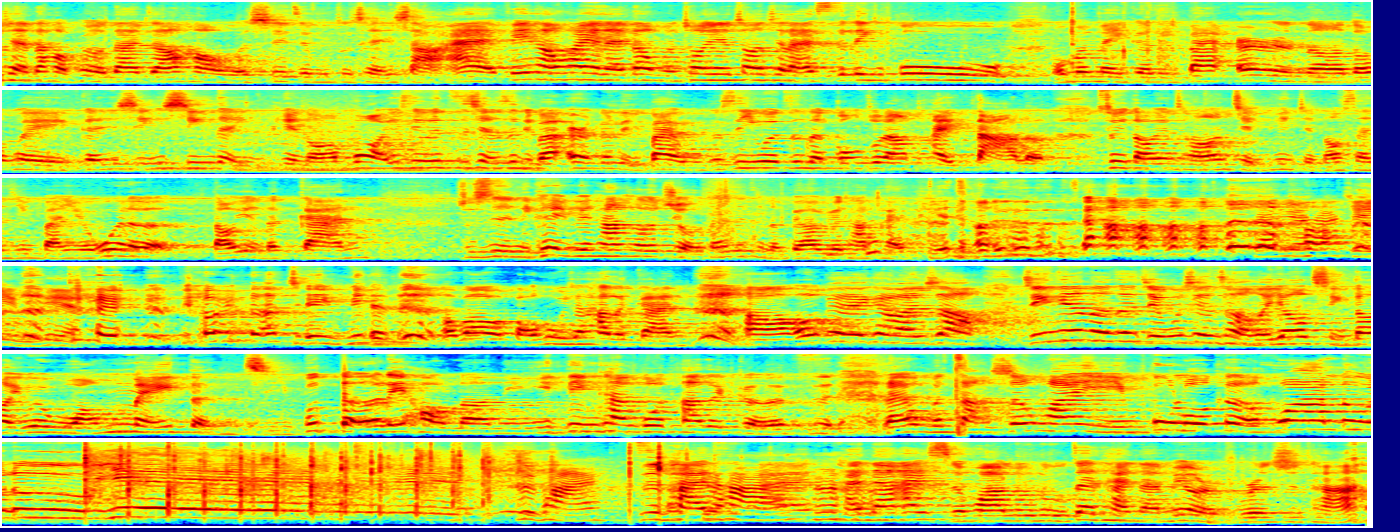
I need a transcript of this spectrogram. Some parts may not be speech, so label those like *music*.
创起来的好朋友，大家好，我是节目主持人小爱，非常欢迎来到我们创业创起来司令部。我们每个礼拜二呢都会更新新的影片哦。不好意思，因为之前是礼拜二跟礼拜五，可是因为真的工作量太大了，所以导演常常剪片剪到三更半夜。为了导演的肝。就是你可以约他喝酒，但是可能不要约他拍片，这样。不要约他剪影片，对，不要约他剪影片，好不好？保护一下他的肝。好，OK，开玩笑。今天呢，在节目现场呢，邀请到一位王美等级，不得了了，你一定看过他的格子。来，我们掌声欢迎布洛克花露露，耶！自拍，自拍，自拍。台南爱食花露露，在台南没有人不认识她。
